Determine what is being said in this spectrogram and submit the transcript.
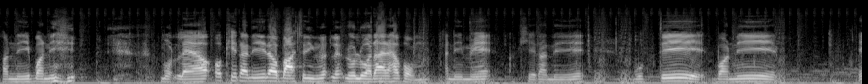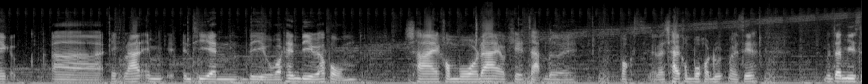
ตอนนี้บอลนี้ หมดแล้วโอเคตอนนี้เราบาสลิงรัวๆได้นะครับผมอนิเมะโอเคตอนนี้บูฟตี้บอนนี่เอกอ่าเอกร้าน MTN ดีลวอเทนดีลครับผมชายคอมโบได้โอเคจัดเลยบอกแล้วชายคอมโบขอดูหน่อยสิมันจะมีส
